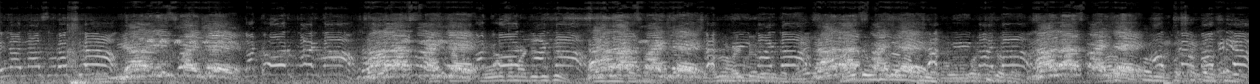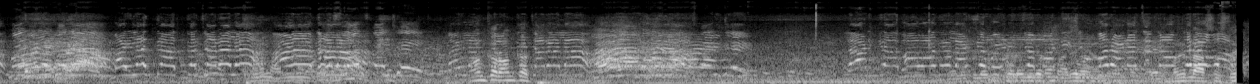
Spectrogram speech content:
महिलांना सुरक्षा! मिळालीच पाहिजे! कठोर कायदा! झालाच पाहिजे! थोडंसं मागे देखील झालाच पाहिजे! चालू हाईट हाईट आहे. ना आपली. वरती करणार झालाच पाहिजे! आमच्या मागण्या महिलांच्या अत्याचाराला आळा घाला! महिलांच्या ऑन कर, ऑन कर. लाडक्या भावाने लाडक्या बहिणीच्या पाठीशी उभं राहण्याचं काम करावं.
